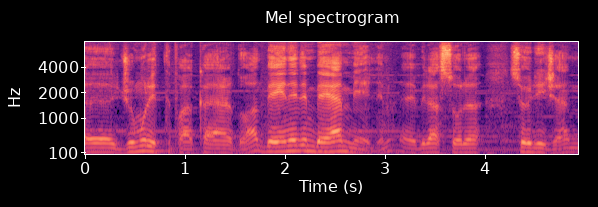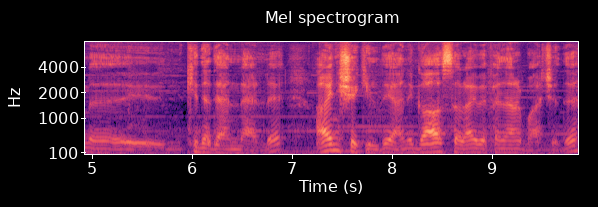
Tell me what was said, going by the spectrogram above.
e, Cumhur İttifakı Erdoğan beğenelim beğenmeyelim e, biraz sonra söyleyeceğim e, ki nedenlerle. Aynı şekilde yani Galatasaray ve Fenerbahçe'de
